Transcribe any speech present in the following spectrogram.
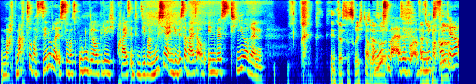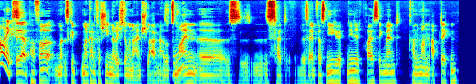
Macht, macht sowas Sinn oder ist sowas unglaublich preisintensiv? Man muss ja in gewisser Weise auch investieren. das ist richtig. Aber muss man, also von also nichts kommt ja da auch nichts. Ja, Parfum, man- es gibt, man kann verschiedene Richtungen einschlagen. Also Mhm. zum einen äh, ist, ist halt ist etwas niedrig, Niedrigpreissegment, kann man abdecken.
